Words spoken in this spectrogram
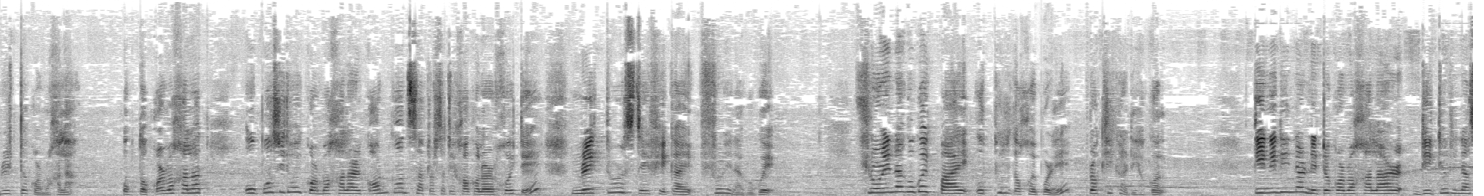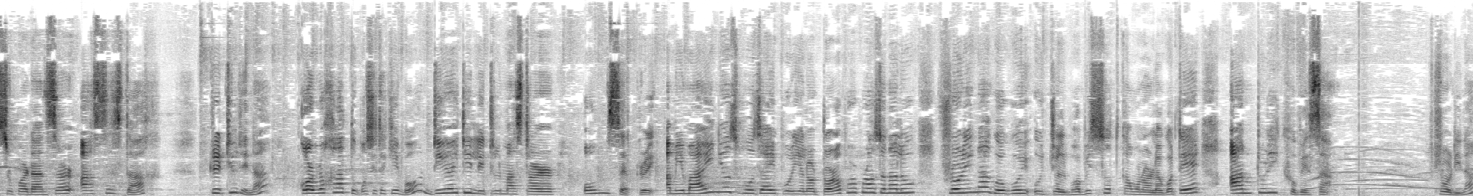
নৃত্য কৰ্মশালা। উক্ত কৰ্মশালাত উপস্থিত হৈ কৰ্মশালাৰ কণ কণ ছাত্ৰ ছাত্ৰীসকলৰ সৈতে নৃত্যৰ ষ্টেপ শিকাই ফ্লৰিনা গগৈ। ফ্লৰিনা গগৈক পাই উৎফুল্লিত হৈ পৰে প্ৰশিক্ষাৰ্থীসকল। তিনিদিনীয়া নৃত্য কৰ্মশালাৰ দ্বিতীয় দিনা ছুপাৰ ডান্সাৰ আশিষ দাস তৃতীয় দিনা কৰ্মশালাত উপস্থিত থাকিব D I T little master Om Chhetri আমি মাই নিউজ হোজাই পৰিয়ালৰ তৰফৰ পৰা জনালো ফ্লৰিনা গগৈ উজ্জ্বল ভৱিষ্যত কামনাৰ লগতে আন্তৰিক শুভেচ্ছা। ফ্লৰিনা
